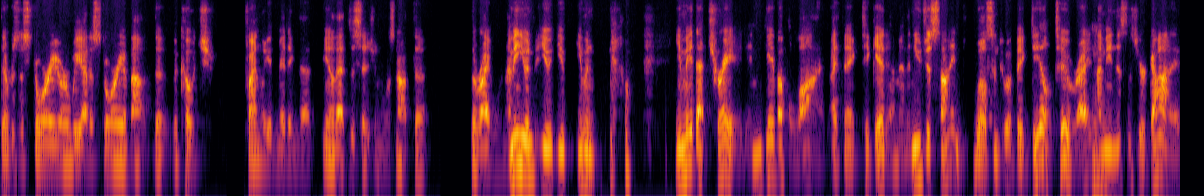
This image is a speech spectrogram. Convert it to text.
there was a story or we had a story about the the coach finally admitting that you know that decision was not the the right one. I mean, you you you you you made that trade and you gave up a lot, I think, to get him, and then you just signed Wilson to a big deal too, right? Mm-hmm. I mean, this is your guy.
